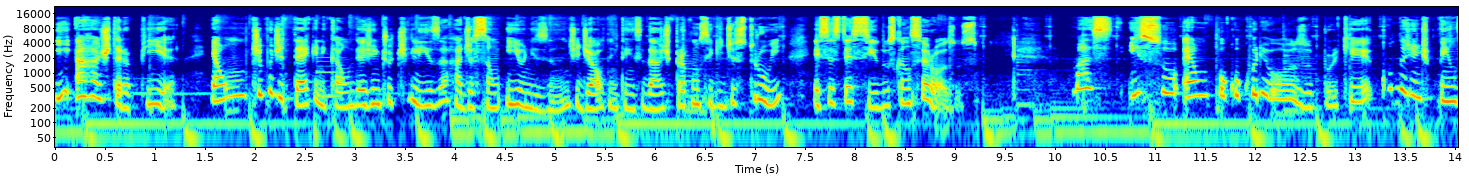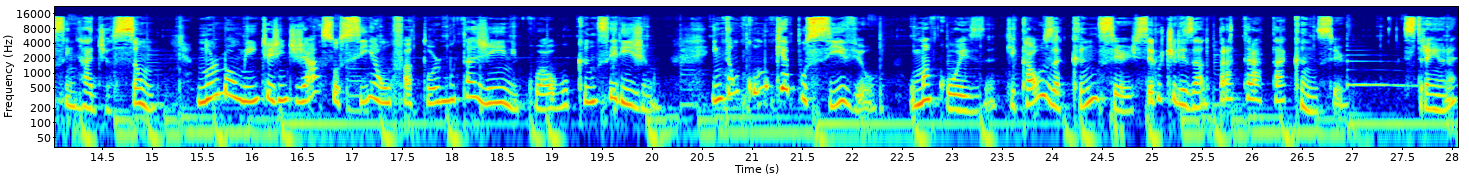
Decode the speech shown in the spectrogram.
E a radioterapia é um tipo de técnica onde a gente utiliza radiação ionizante de alta intensidade para conseguir destruir esses tecidos cancerosos. Mas isso é um pouco curioso, porque quando a gente pensa em radiação, normalmente a gente já associa a um fator mutagênico, algo cancerígeno. Então, como que é possível uma coisa que causa câncer ser utilizado para tratar câncer? Estranho, né?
